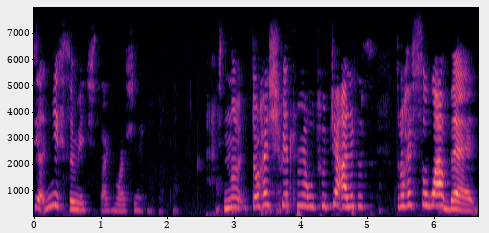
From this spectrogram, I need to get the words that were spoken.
ja nie chcę mieć tak właśnie. No, trochę świetne uczucia, ale to jest trochę słabe.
